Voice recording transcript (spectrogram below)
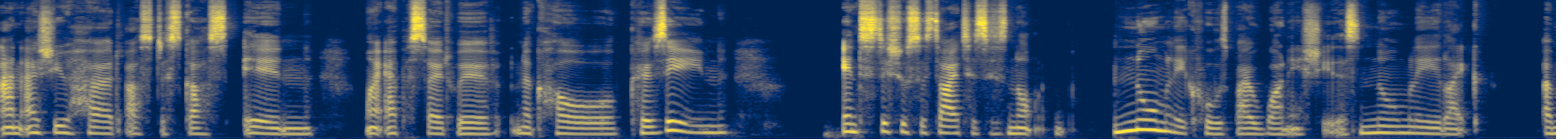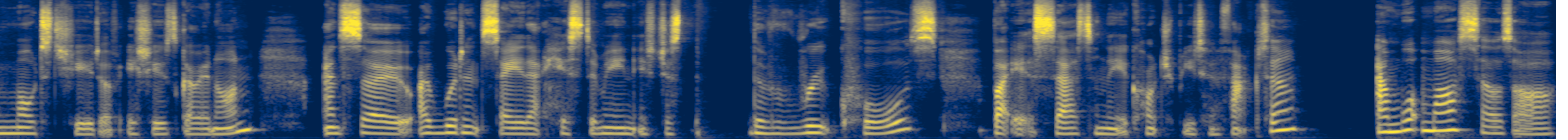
And as you heard us discuss in my episode with Nicole Cozean, interstitial cystitis is not normally caused by one issue. There's normally like a multitude of issues going on. And so I wouldn't say that histamine is just the root cause, but it's certainly a contributing factor. And what mast cells are,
